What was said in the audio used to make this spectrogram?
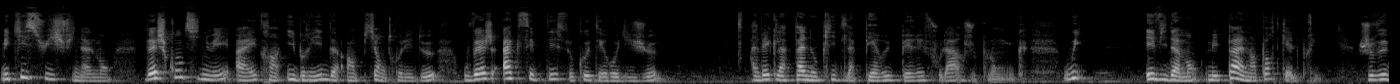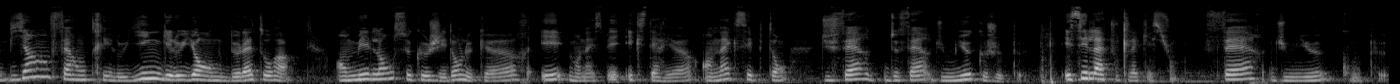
Mais qui suis-je finalement? Vais-je continuer à être un hybride, un pied entre les deux, ou vais-je accepter ce côté religieux? Avec la panoplie de la perruque, béret, foulard, jupe longue Oui, évidemment, mais pas à n'importe quel prix. Je veux bien faire entrer le yin et le yang de la Torah en mêlant ce que j'ai dans le cœur et mon aspect extérieur, en acceptant de faire du mieux que je peux. Et c'est là toute la question. Faire du mieux qu'on peut.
